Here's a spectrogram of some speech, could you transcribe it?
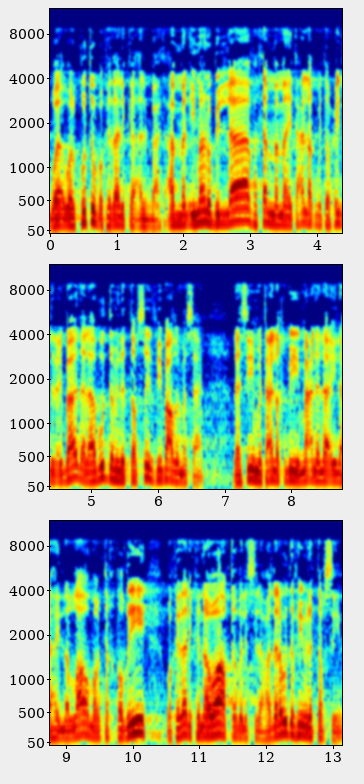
والكتب وكذلك البعث. أما الإيمان بالله فثم ما يتعلق بتوحيد العبادة لا بد من التفصيل في بعض المسائل. لا سيما يتعلق بمعنى لا إله إلا الله وما تقتضيه وكذلك نواقض الإسلام. هذا لابد فيه من التفصيل.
